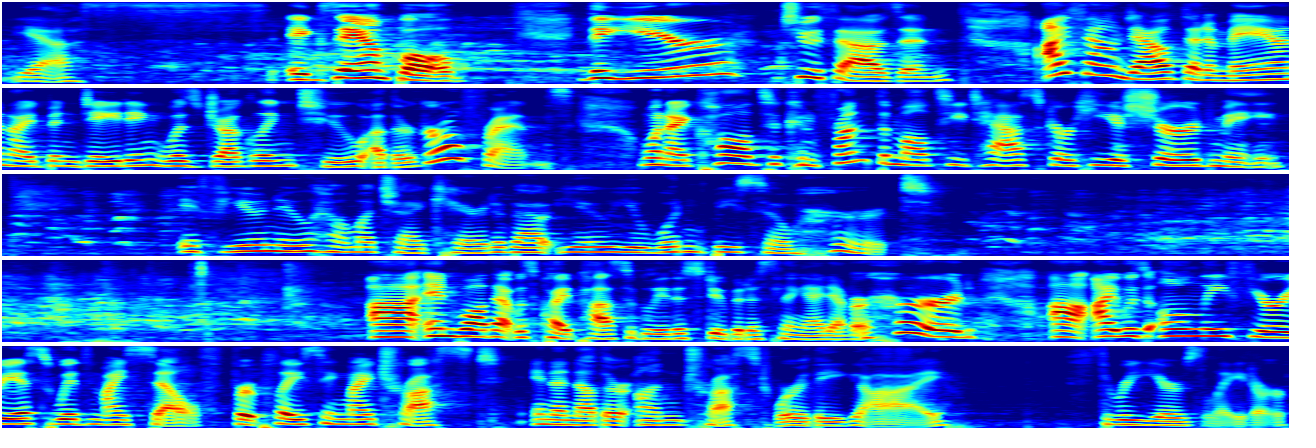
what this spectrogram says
Yes. Example the year 2000, I found out that a man I'd been dating was juggling two other girlfriends. When I called to confront the multitasker, he assured me, If you knew how much I cared about you, you wouldn't be so hurt. Uh, and while that was quite possibly the stupidest thing I'd ever heard, uh, I was only furious with myself for placing my trust in another untrustworthy guy. Three years later,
